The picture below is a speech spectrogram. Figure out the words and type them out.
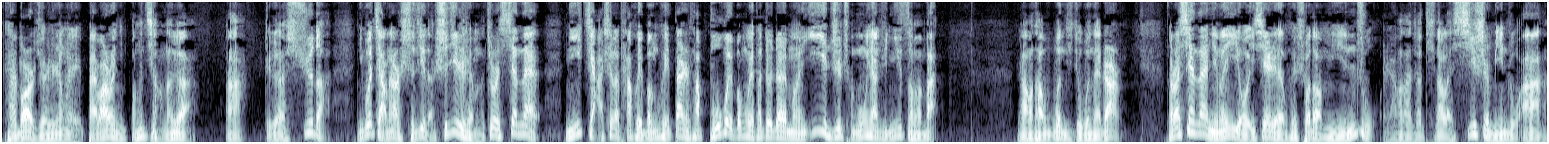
凯博尔爵士认为，白巴瑞，你甭讲那个啊，这个虚的，你给我讲点实际的。实际是什么呢？就是现在你假设他会崩溃，但是他不会崩溃，他就这么一直成功下去，你怎么办？然后他问题就问在这儿了。他说：“现在你们有一些人会说到民主，然后他就提到了西式民主啊。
